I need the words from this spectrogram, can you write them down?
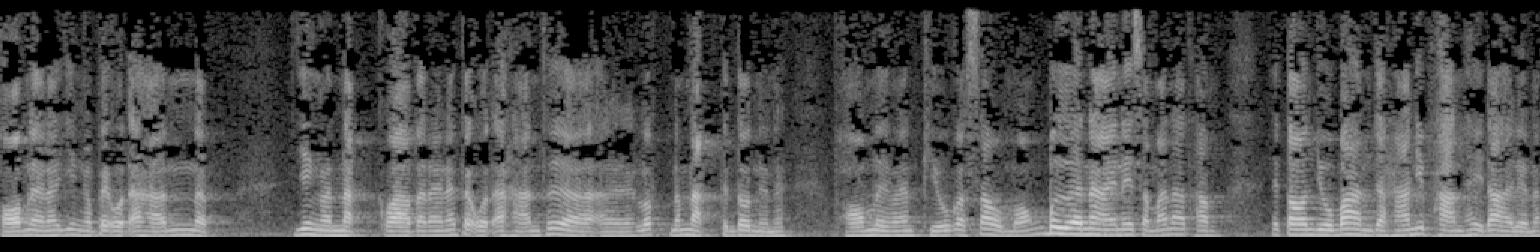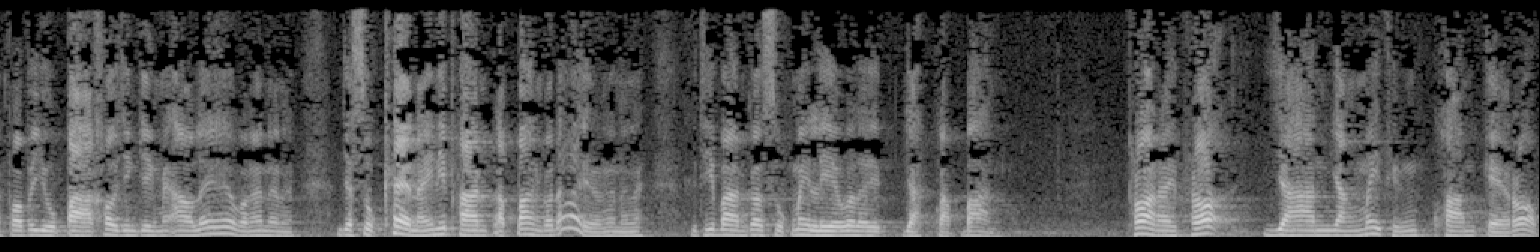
พร้อมแล้วนะยิ่งไปอดอาหารแบบยิ่งมันหนักกว่าอะไรนะไปอดอาหารเพื่อลดน้ำหนักเป็นต้นเนี่ยนะพร้อมเลยมันผิวก็เศร้ามองเบื่อหน่ายในสมณธรรมในตอนอยู่บ้านจะหานิพพานให้ได้เลยนะพอไปอยู่ป่าเข้าจริงๆ ไม่เอาแล้วว่างั้นนะจะสุขแค่ไหนนิพพานกลับบ้านก็ได้ว่างั้นนะ อยู่ที่บ้านก็สุขไม่เลวก็เลยอยากกลับบ้าน เพราะอะไรเพราะยานยังไม่ถึงความแก่รอบ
